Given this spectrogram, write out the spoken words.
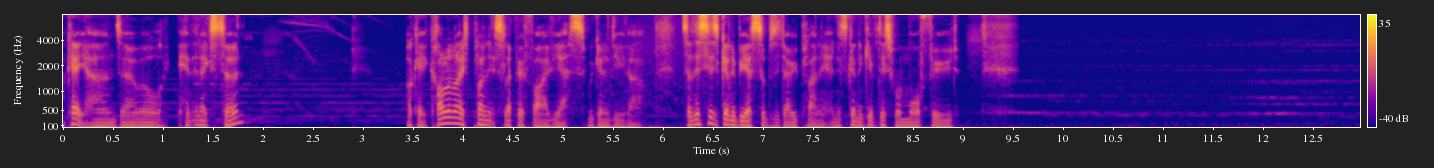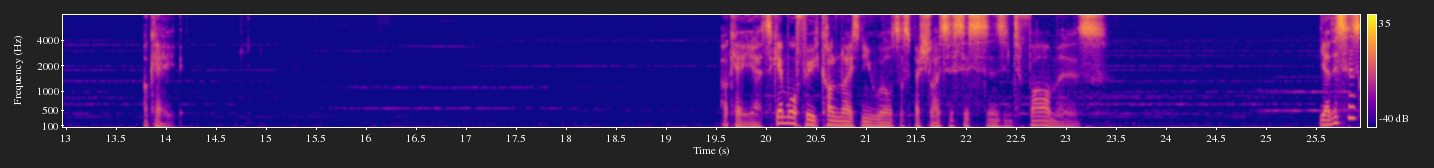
Okay, and uh, we'll hit the next turn. Okay, colonize planet Slepo 5. Yes, we're going to do that. So this is going to be a subsidiary planet, and it's going to give this one more food. Okay. Okay, yeah, to get more food, colonize new worlds or specialize the citizens into farmers. Yeah, this is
